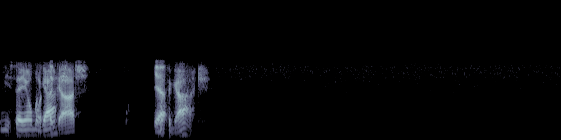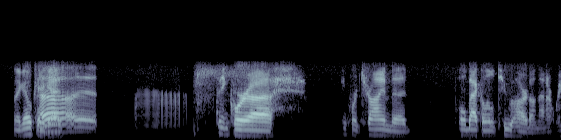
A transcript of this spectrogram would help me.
And you say, "Oh my What gosh!" the gosh? Yeah. What's a gosh? Like, okay, guys, Uh, I think we're uh, I think we're trying to pull back a little too hard on that, aren't we?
